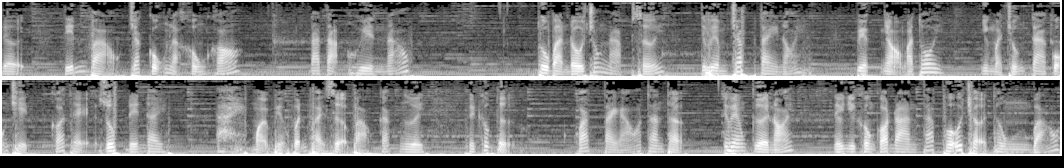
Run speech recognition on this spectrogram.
lợi tiến vào chắc cũng là không khó. Đa tạ huyền não. Thu bản đồ trong nạp giới, tiêu viêm chắp tay nói, việc nhỏ mà thôi, nhưng mà chúng ta cũng chỉ có thể giúp đến đây. Ai, mọi việc vẫn phải dựa vào các ngươi. Huyền Khúc tự khoát tay áo than thở. Tiêu viêm cười nói, nếu như không có đàn tháp hỗ trợ thông báo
